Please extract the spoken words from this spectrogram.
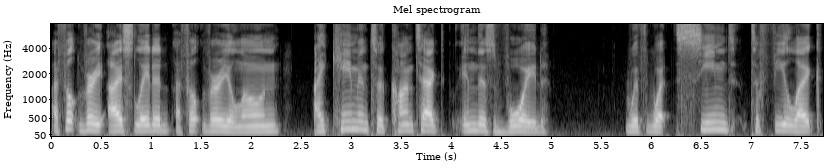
I felt very isolated. I felt very alone. I came into contact in this void with what seemed to feel like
